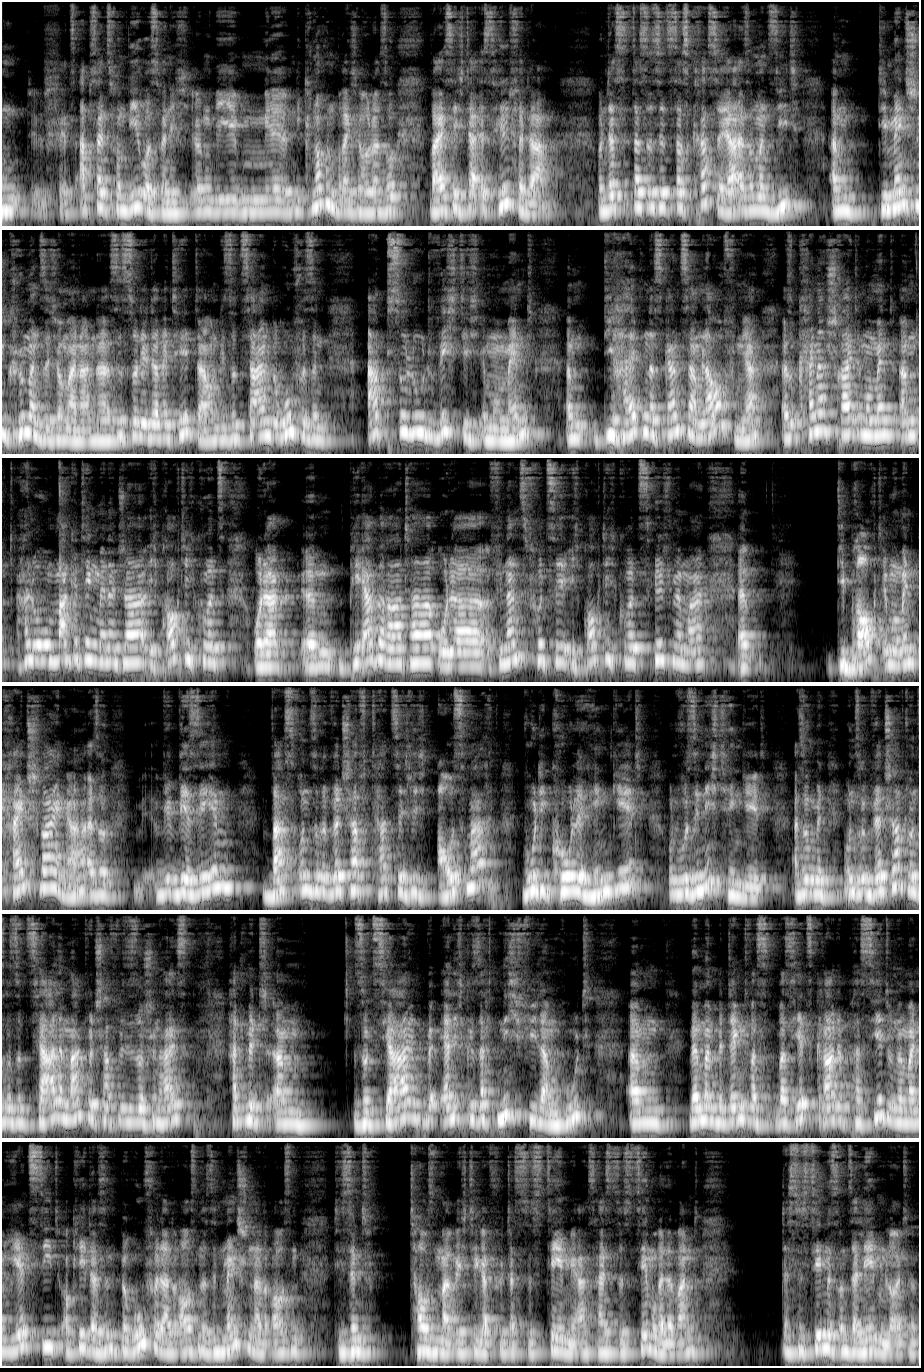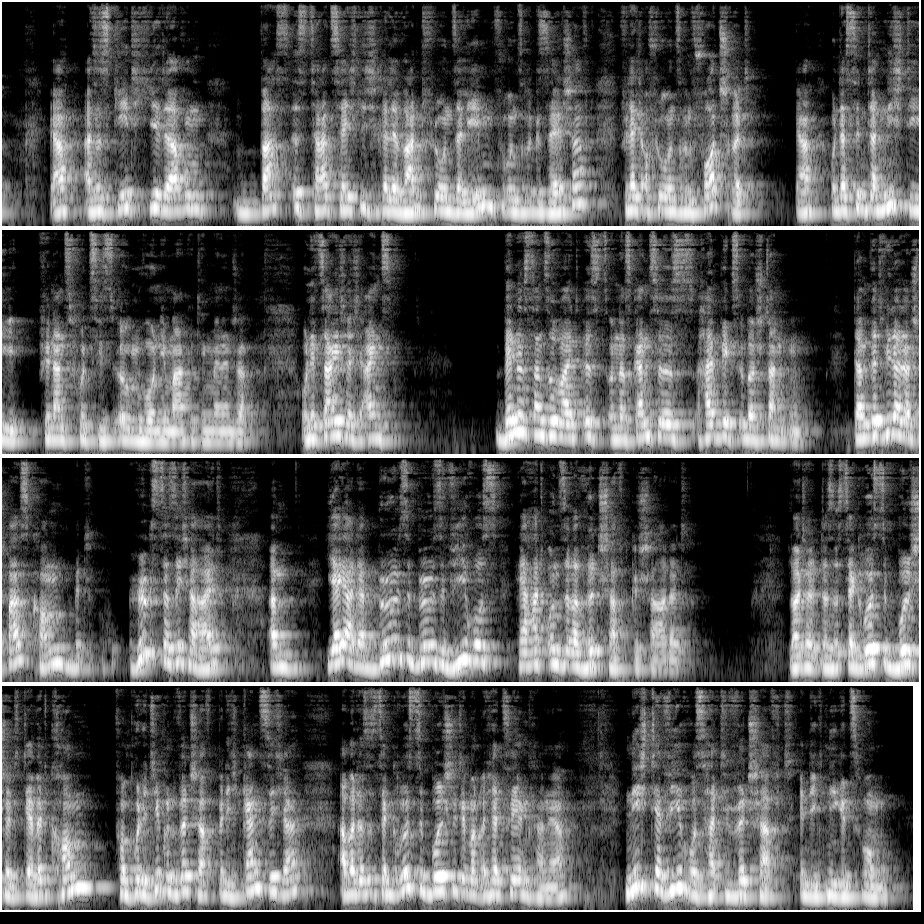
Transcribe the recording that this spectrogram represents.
jetzt abseits vom Virus, wenn ich irgendwie mir die Knochen breche oder so, weiß ich, da ist Hilfe da. Und das, das ist jetzt das Krasse, ja. Also man sieht, ähm, die Menschen kümmern sich umeinander. Es ist Solidarität da und die sozialen Berufe sind absolut wichtig im Moment. Ähm, die halten das Ganze am Laufen, ja. Also keiner schreit im Moment, ähm, hallo Marketingmanager, ich brauche dich kurz oder ähm, PR-Berater oder Finanzfutze, ich brauche dich kurz, hilf mir mal. Äh, die braucht im Moment kein Schwein, ja. Also wir, wir sehen, was unsere Wirtschaft tatsächlich ausmacht, wo die Kohle hingeht und wo sie nicht hingeht. Also mit unsere Wirtschaft, unsere soziale Marktwirtschaft, wie sie so schön heißt, hat mit ähm, sozial ehrlich gesagt nicht viel am Hut. Ähm, wenn man bedenkt, was, was jetzt gerade passiert und wenn man jetzt sieht, okay, da sind Berufe da draußen, da sind Menschen da draußen, die sind tausendmal wichtiger für das System, ja, das heißt systemrelevant. Das System ist unser Leben, Leute. Ja, also es geht hier darum, was ist tatsächlich relevant für unser Leben, für unsere Gesellschaft, vielleicht auch für unseren Fortschritt. Ja, und das sind dann nicht die Finanzfuzis irgendwo und die Marketingmanager. Und jetzt sage ich euch eins, wenn es dann soweit ist und das Ganze ist halbwegs überstanden, dann wird wieder der Spaß kommen mit höchster Sicherheit. Ähm, ja, ja, der böse, böse Virus, der hat unserer Wirtschaft geschadet. Leute, das ist der größte Bullshit. Der wird kommen von Politik und Wirtschaft, bin ich ganz sicher. Aber das ist der größte Bullshit, den man euch erzählen kann. Ja? Nicht der Virus hat die Wirtschaft in die Knie gezwungen.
